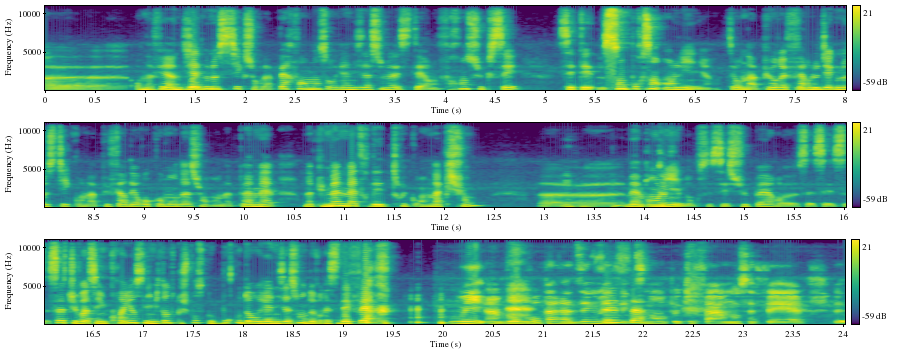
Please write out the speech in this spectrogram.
Euh, on a fait un diagnostic sur la performance organisationnelle, c'était un franc succès. C'était 100% en ligne. Tu sais, on a pu refaire le mhm. diagnostic, on a pu faire des recommandations, on a, pu même, on a pu même mettre des trucs en action euh, même en ligne. Donc c'est super. Euh, ça, tu vois, c'est une croyance limitante que je pense que beaucoup d'organisations devraient se défaire. Oui, un beau gros paradigme, mais effectivement, on peut tout faire. Nous, ça fait, euh,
